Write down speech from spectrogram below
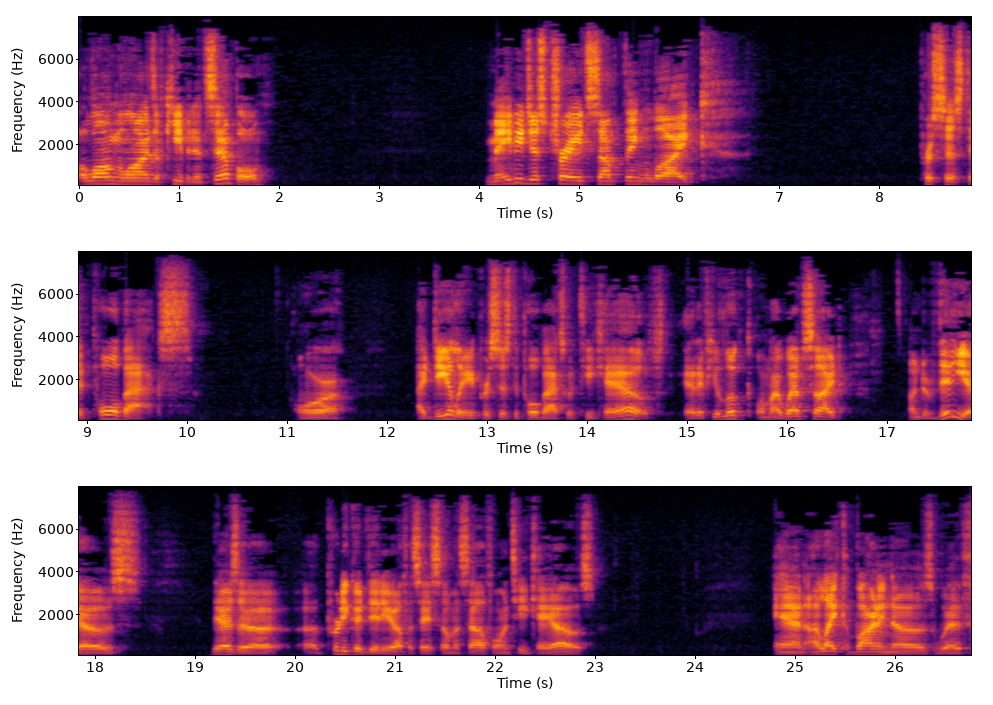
along the lines of keeping it simple, maybe just trade something like persistent pullbacks or ideally persistent pullbacks with TKOs. And if you look on my website under videos, there's a, a pretty good video, if I say so myself, on TKOs. And I like combining those with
